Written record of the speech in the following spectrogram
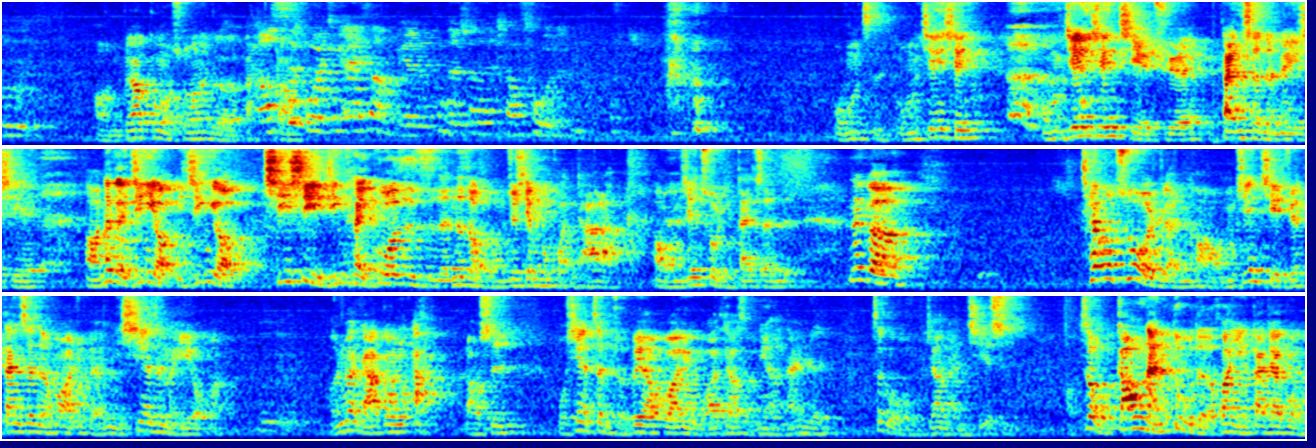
嗯。哦，你不要跟我说那个。老师，我已经爱上别人，不能算是挑错人。我们只，我们今天先，我们今天先解决单身的那些。哦，那个已经有已经有七夕已经可以过日子的那种，我们就先不管他了。哦，我们先处理单身的。那个挑错人哈，我们先解决单身的话，就表示你现在是没有嘛。嗯。我们要给他讲啊，老师，我现在正准备要外遇，我要挑什么样的男人？这个我比较难解释。这种高难度的，欢迎大家跟我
